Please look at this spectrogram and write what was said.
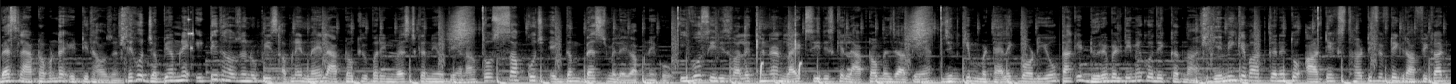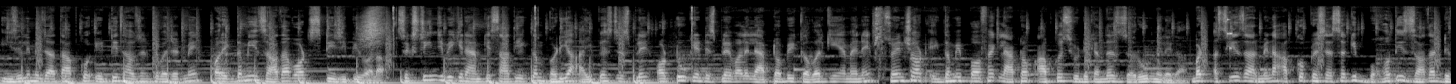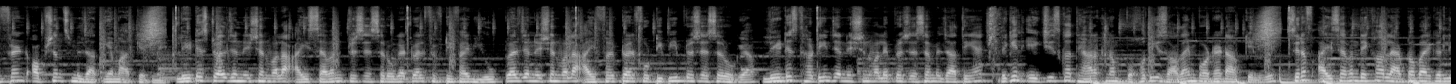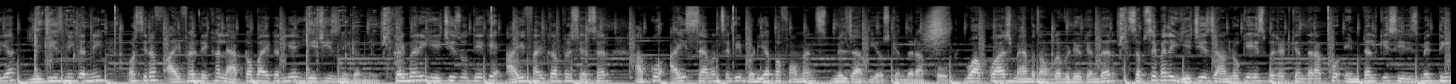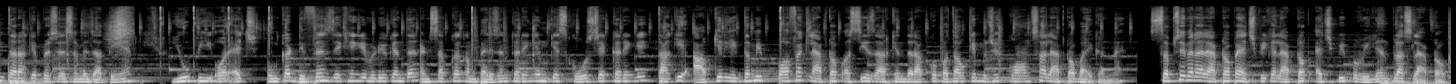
Best laptop under eighty thousand देखो, जब भी हमने एट्टी थाउज़ेंड रुपीज़ अपने नए लैपटॉप के ऊपर इन्वेस्ट करनी होती है ना तो सब कुछ एकदम बेस्ट मिलेगा अपने को। ईवो सीरीज़ वाले थिन एंड लाइट सीरीज़ के लैपटॉप मिल जाते हैं, जिनकी मेटेलिक बॉडी हो, ताकि ड्यूरेबिलिटी में कोई दिक्कत ना आए। गेमिंग की बात करें तो R T thirty fifty graphic card easily मिल जाता है आपको एट्टी थाउज़ेंड के बजट में, और एकदम ही ज़्यादा वॉट्स टीजीपी वाला। सिक्सटीन जीबी की रैम के साथ ही एकदम बढ़िया आईपीएस डिस्प्ले और टू के डिस्प्ले वाले लैपटॉप भी कवर किए हैं मैंने। सो इन शॉर्ट एकदम ही परफेक्ट लैपटॉप आपको इस वीडियो के अंदर ज़रूर मिलेगा। बट अस्सी हज़ार में ना आपको प्रोसेसर की बहुत ही ज़्यादा डिफरेंट ऑप्शन मिल जाती है मार्केट में। लेटेस्ट ट्वेल्व जनरेशन वाला आई सेवन प्रोसेसर हो गया twelve fifty five U twelve generation वाला I five twelve forty P processor हो गया। लेटेस्ट थर्टीन जनरेशन वाले प्रोसेसर मिल जाती हैं। लेकिन एक चीज़ का ध्यान रखना बहुत ही ज़्यादा इंपॉर्टेंट आपके लिए। सिर्फ़ आई सेवन देखा और लैपटॉप बाय कर लिया, ये चीज़ नहीं करनी। और सिर्फ़ आई फाइव देखा लैपटॉप बाय कर लिया, ये चीज़ नहीं करनी। कई बार ये चीज़ होती है कि आई फाइव का प्रोसेसर आपको आई सेवन से भी बढ़िया परफॉर्मेंस मिल जाती है उसके अंदर आपको। वो आपको आज मैं बताऊँगा वीडियो के अंदर। सबसे पहले ये चीज़ जान लो कि इस बजट के अंदर आपको इंटेल की सीरीज़ में तीन तरह के प्रोसेसर मिल जाती हैं। यू पी और एच उनका डिफरेंस देखेंगे वीडियो के अंदर एंड सबका कंपेरिजन करेंगे, उनके स्कोर चेक करेंगे, ताकि आपके लिए एकदम ही परफेक्ट लैपटॉप अस्सी हज़ार के अंदर आपको पता हो कि मुझे कौन सा लैपटॉप बाय करना है। सबसे पहला लैपटॉप है एचपी का laptop HP Pavilion plus laptop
